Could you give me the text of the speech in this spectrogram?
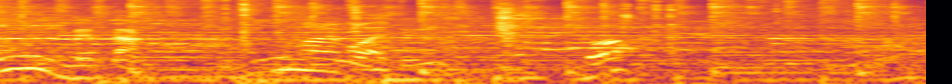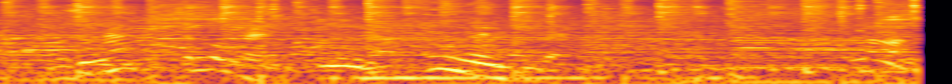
음, 맵다. 찌개만을 먹어야 돼. 뭐? 무슨 면? 중국면. 중국면. 중국면이 뭔데? 훌륭한 거.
